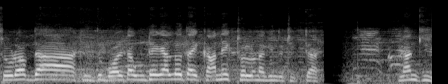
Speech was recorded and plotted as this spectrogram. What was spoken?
সৌরভ দা, কিন্তু বলটা উঠে গেল, তাই কানেক্ট হলো না কিন্তু ঠিকঠাক। নাঙ্কি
